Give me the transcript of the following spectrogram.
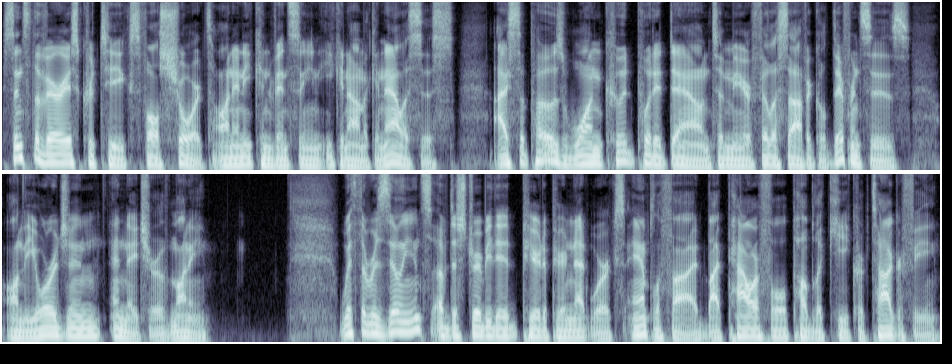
Since the various critiques fall short on any convincing economic analysis, I suppose one could put it down to mere philosophical differences on the origin and nature of money. With the resilience of distributed peer to peer networks amplified by powerful public key cryptography,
